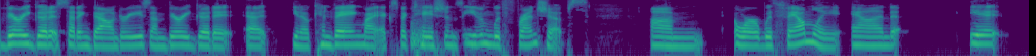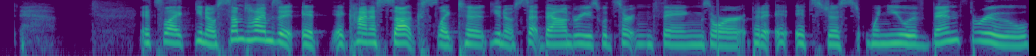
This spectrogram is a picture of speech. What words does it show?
very good at setting boundaries. I'm very good at at you know conveying my expectations even with friendships um or with family and it it's like you know sometimes it it it kind of sucks like to you know set boundaries with certain things or but it, it's just when you have been through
